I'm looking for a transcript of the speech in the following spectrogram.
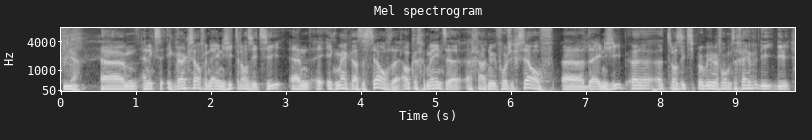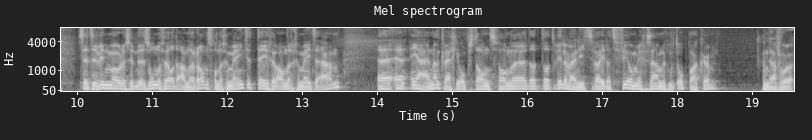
Ja. Um, en ik, ik, werk zelf in de energietransitie en ik merk dat hetzelfde. Elke gemeente gaat nu voor zichzelf uh, de energietransitie proberen vorm te geven. Die, die zetten windmolens en de zonnevelden aan de rand van de gemeente tegen een andere gemeente aan. en, ja, en dan krijg je opstand van dat, dat willen wij niet. Terwijl je dat veel meer gezamenlijk moet oppakken. En daarvoor,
